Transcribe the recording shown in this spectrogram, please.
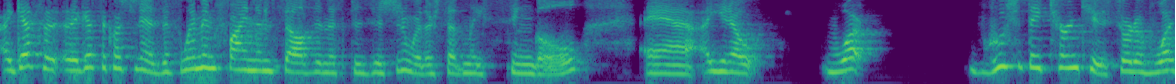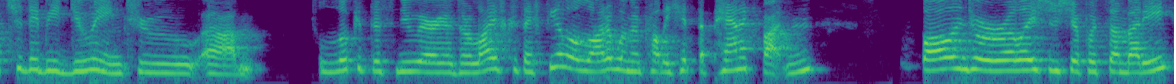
i guess i guess the question is if women find themselves in this position where they're suddenly single and you know what who should they turn to sort of what should they be doing to um, look at this new area of their life because i feel a lot of women probably hit the panic button fall into a relationship with somebody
